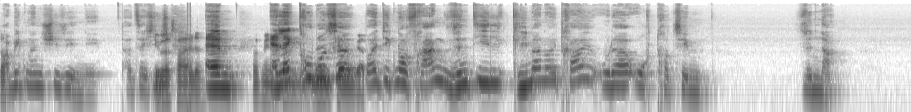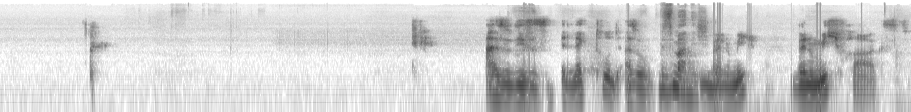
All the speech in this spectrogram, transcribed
habe ich noch nicht gesehen, nee. Tatsächlich. Eberswalde. Ähm, Elektrobusse, wollte ich noch fragen, sind die klimaneutral oder auch trotzdem Sünder? Also dieses Elektro, also Wissen wir nicht. wenn du mich, wenn du mich fragst,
